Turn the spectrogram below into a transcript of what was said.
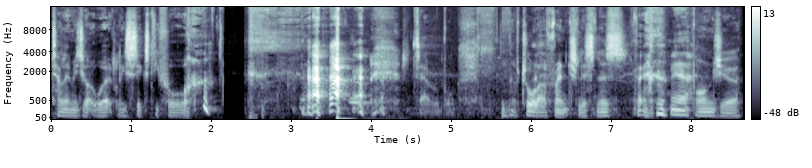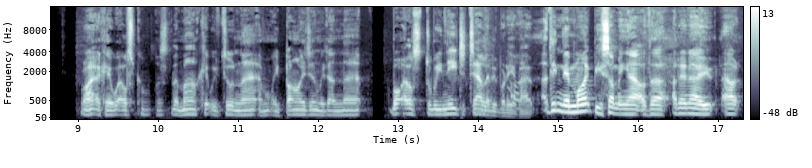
Tell him he's got to work till he's sixty-four. Terrible. To all our French listeners, yeah, bonjour. Right. Okay. What else? The market? We've done that, haven't we? Biden. We've done that. What else do we need to tell everybody about? I think there might be something out of the I don't know out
